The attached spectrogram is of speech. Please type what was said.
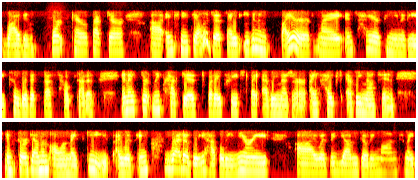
thriving sports chiropractor uh, and kinesiologist. I had even inspired my entire community to live its best health status. And I certainly practiced what I preached by every measure. I hiked every mountain and soared down them all on my skis. I was incredibly happily married. I was a young doting mom to my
